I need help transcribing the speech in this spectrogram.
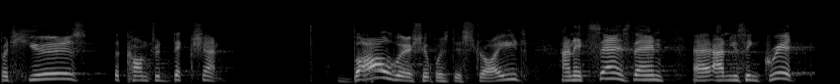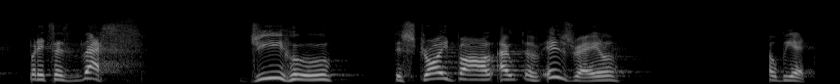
But here's the contradiction Baal worship was destroyed. And it says then, uh, and you think, great. But it says thus Jehu destroyed Baal out of Israel, howbeit,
